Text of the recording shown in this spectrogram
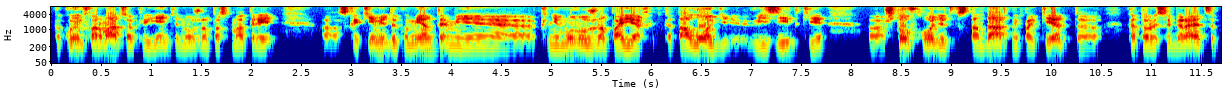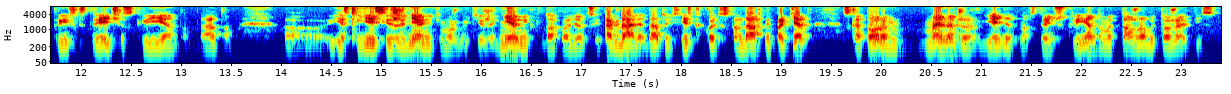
какую информацию о клиенте нужно посмотреть, э, с какими документами к нему нужно поехать, каталоги, визитки, э, что входит в стандартный пакет, э, который собирается при встрече с клиентом. Да, там, если есть ежедневники, может быть, ежедневник туда кладется и так далее. Да, то есть есть какой-то стандартный пакет, с которым менеджер едет на встречу с клиентом, это должно быть тоже описано.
